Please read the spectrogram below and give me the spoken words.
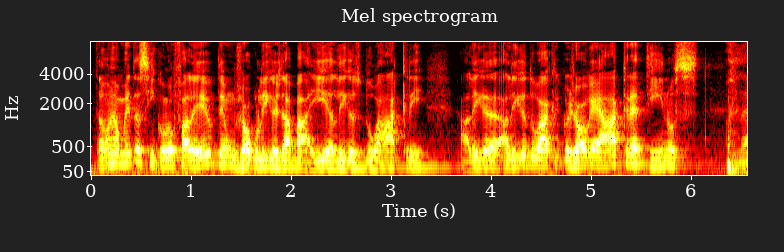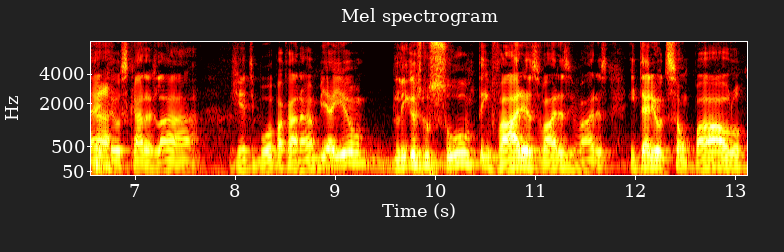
Então, realmente, assim, como eu falei, eu tenho um jogo ligas da Bahia, ligas do Acre. A liga, a liga do Acre que eu jogo é Acretinos, né? que é os caras lá, gente boa pra caramba. E aí, eu, ligas do Sul, tem várias, várias e várias. Interior de São Paulo.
